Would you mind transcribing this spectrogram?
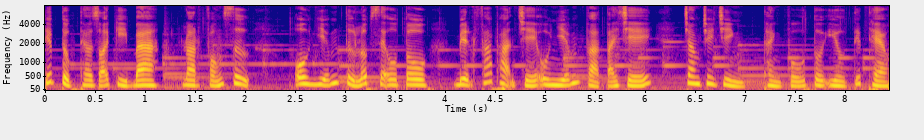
tiếp tục theo dõi kỳ 3 loạt phóng sự ô nhiễm từ lốp xe ô tô, biện pháp hạn chế ô nhiễm và tái chế trong chương trình Thành phố tôi yêu tiếp theo.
